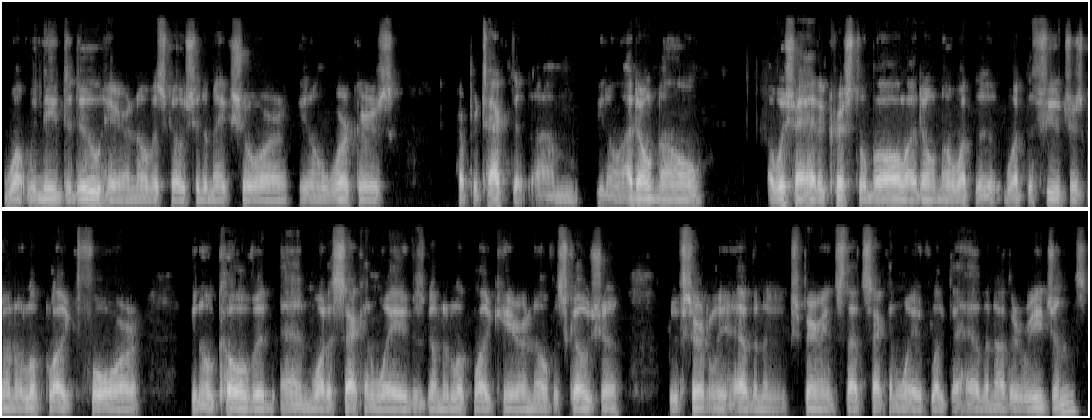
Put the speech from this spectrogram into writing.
what we need to do here in Nova Scotia to make sure you know workers are protected. Um, you know, I don't know. I wish I had a crystal ball. I don't know what the what the future is going to look like for, you know, COVID and what a second wave is going to look like here in Nova Scotia. We've certainly haven't experienced that second wave like they have in other regions.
